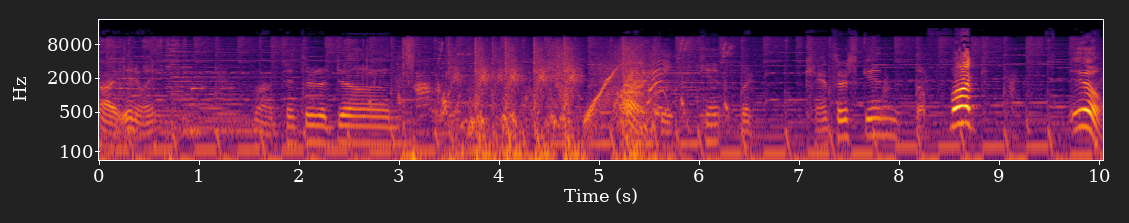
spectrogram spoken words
Alright, anyway. My pincers are done. Oh, the, can the cancer skin? The fuck? Ew.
